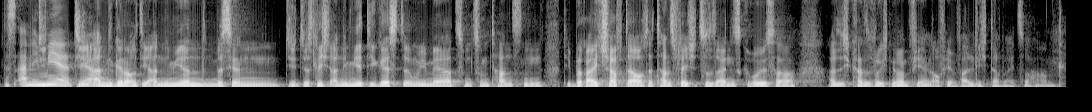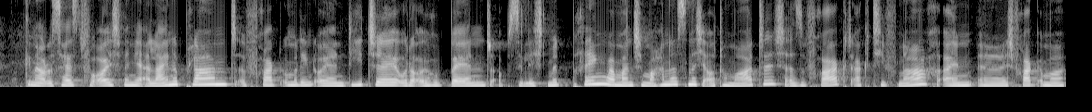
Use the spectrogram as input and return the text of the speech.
das animiert, die, die ja. An, genau, die animieren ein bisschen, die, das Licht animiert die Gäste irgendwie mehr zum, zum Tanzen. Die Bereitschaft da auf der Tanzfläche zu sein ist größer. Also ich kann es wirklich nur empfehlen, auf jeden Fall Licht dabei zu haben. Genau, das heißt für euch, wenn ihr alleine plant, fragt unbedingt euren DJ oder eure Band, ob sie Licht mitbringen, weil manche machen das nicht automatisch. Also fragt aktiv nach. Ein, äh, ich frage immer,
